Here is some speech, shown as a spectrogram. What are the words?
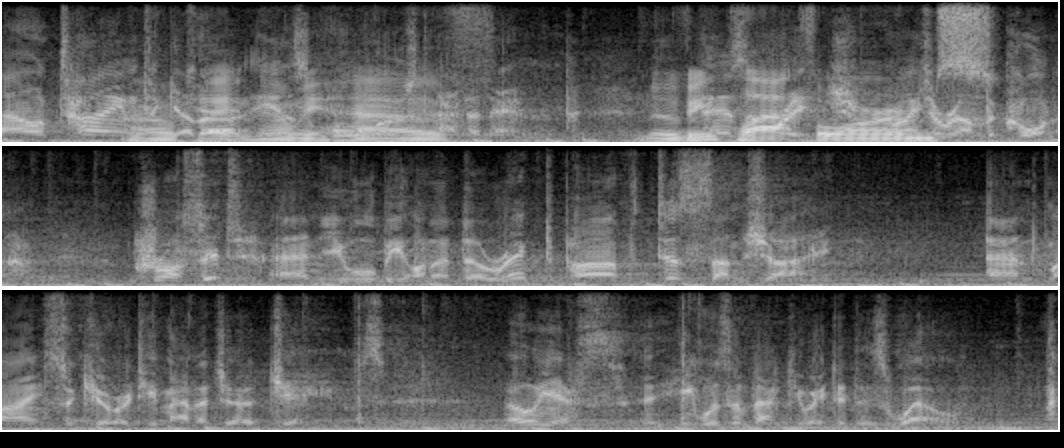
Our time Okay, now we have at an end. Moving There's bridge right around the corner. Cross it, and you will be on a direct path to Sunshine. And my security manager, James. Oh yes, he was evacuated as well.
